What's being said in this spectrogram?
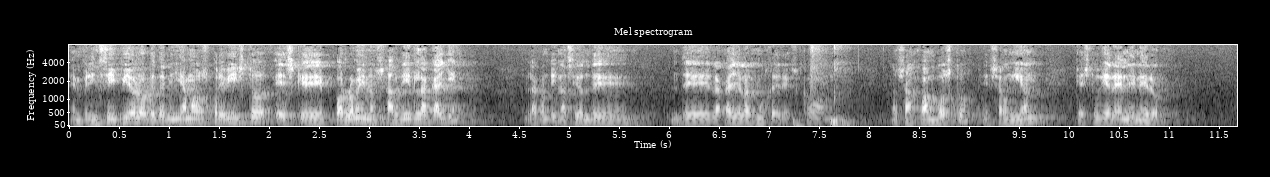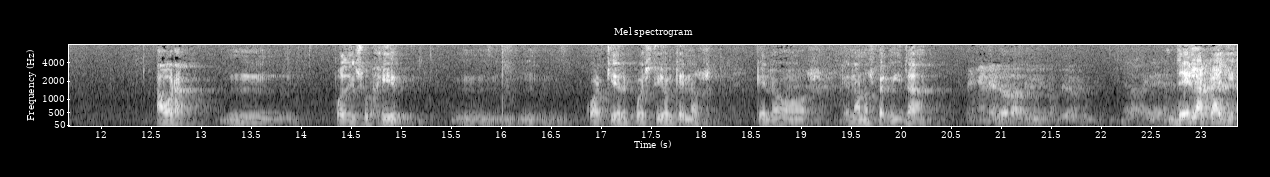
En principio, lo que teníamos previsto es que, por lo menos, abrir la calle, la continuación de, de la calle de las Mujeres con, con San Juan Bosco, esa unión, que estuviera en enero. Ahora, mm, pueden surgir mm, cualquier cuestión que nos que nos que no nos permita de la calle,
